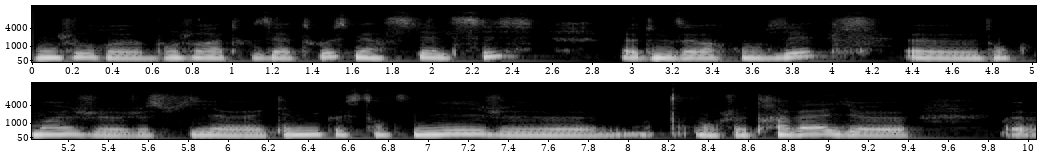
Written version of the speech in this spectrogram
bonjour, bonjour à toutes et à tous. Merci Elsie de nous avoir conviés. donc moi, je, suis Camille Costantini. Donc je travaille euh,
